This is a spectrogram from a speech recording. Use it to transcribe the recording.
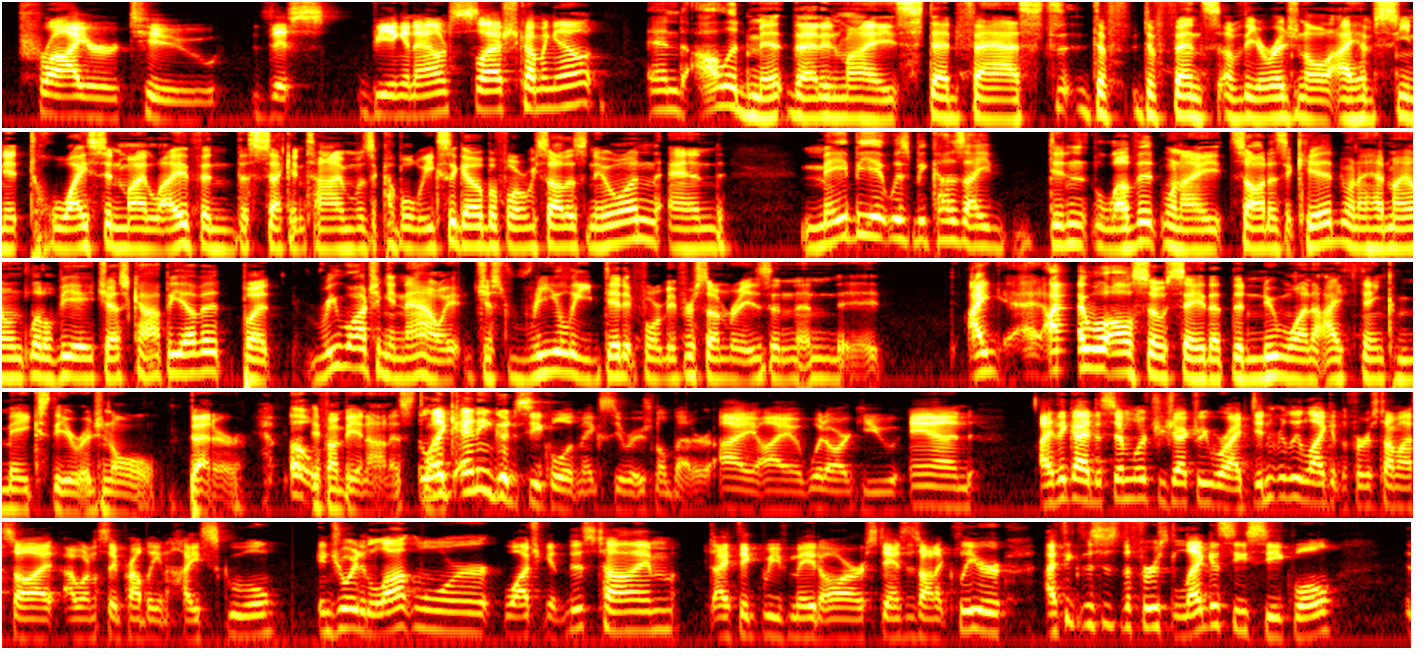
prior to this being announced slash coming out. And I'll admit that in my steadfast def- defense of the original, I have seen it twice in my life, and the second time was a couple weeks ago before we saw this new one. And maybe it was because I didn't love it when I saw it as a kid, when I had my own little VHS copy of it. But rewatching it now, it just really did it for me for some reason. And it, I, I will also say that the new one I think makes the original better, Oh, if I'm being honest. like any good sequel, it makes the original better. I I would argue, and I think I had a similar trajectory where I didn't really like it the first time I saw it. I want to say probably in high school. Enjoyed it a lot more watching it this time. I think we've made our stances on it clear. I think this is the first legacy sequel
